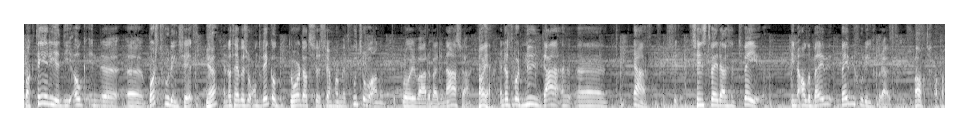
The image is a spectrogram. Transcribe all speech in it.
bacteriën die ook in de borstvoeding zit. Ja? En dat hebben ze ontwikkeld doordat ze zeg maar, met voedsel aan het plooien waren bij de NASA. Oh ja. En dat wordt nu daar, ja, sinds 2002 in alle baby, babyvoeding gebruikt. Dus, Oh, wat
